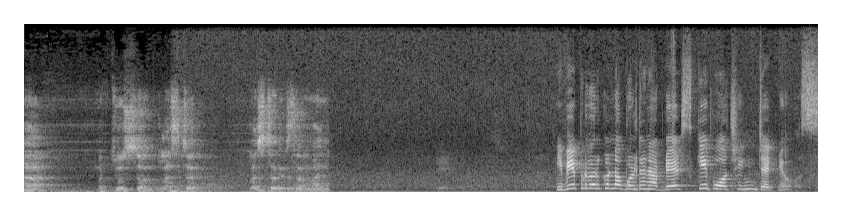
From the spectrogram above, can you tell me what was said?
మరి చూస్తాం క్లస్టర్. క్లస్టర్కి సంబంధించి ఇవి ఇప్పటి వరకున్న bulletin updates keep watching Jet news.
